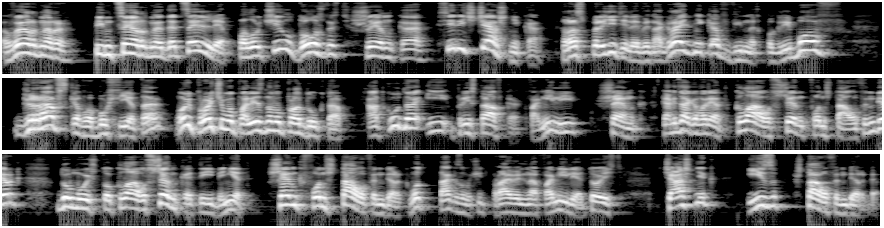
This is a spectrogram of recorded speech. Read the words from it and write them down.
Вернер Пинцерне де Целле получил должность Шенка, сириччашника, распорядителя виноградников, винных погребов, графского буфета, ну и прочего полезного продукта. Откуда и приставка к фамилии Шенк. Когда говорят Клаус Шенк фон Штауфенберг, думают, что Клаус Шенк это имя. Нет, Шенк фон Штауфенберг. Вот так звучит правильно фамилия. То есть, чашник из Штауфенберга.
